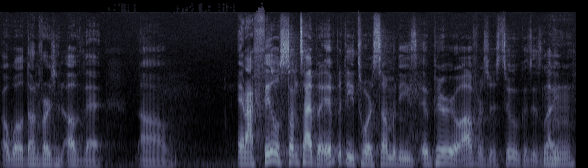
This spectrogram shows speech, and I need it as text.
a well done version of that. Um, and I feel some type of empathy towards some of these imperial officers too, because it's like, Mm-hmm.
